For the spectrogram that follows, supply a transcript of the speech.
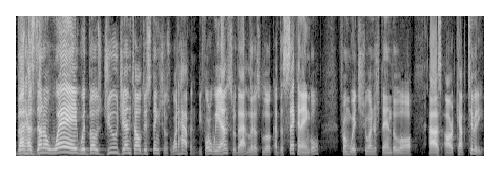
that has done away with those Jew Gentile distinctions. What happened? Before we answer that, let us look at the second angle from which to understand the law as our captivity.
